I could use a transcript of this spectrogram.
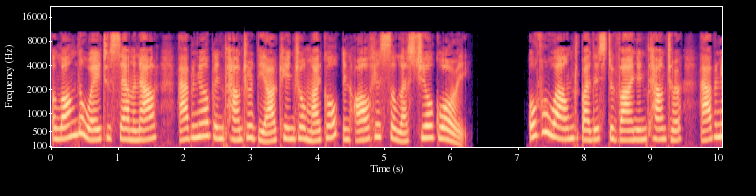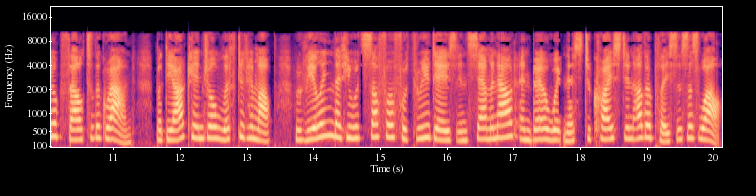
Along the way to Samanoud, Abanoub encountered the Archangel Michael in all his celestial glory. Overwhelmed by this divine encounter, Abanoub fell to the ground, but the Archangel lifted him up, revealing that he would suffer for three days in Samanoud and bear witness to Christ in other places as well.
